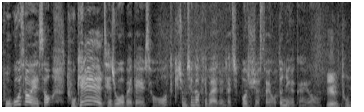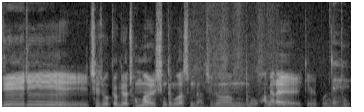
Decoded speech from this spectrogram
보고서에서 독일 제조업에 대해서 특히 좀 생각해봐야 된다 짚어주셨어요. 어떤 얘기일까요? 예, 독일이 제조업 경기가 정말 힘든 것 같습니다. 지금 뭐 화면에 이렇게 보여 네.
